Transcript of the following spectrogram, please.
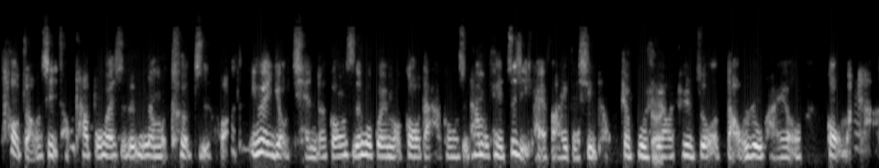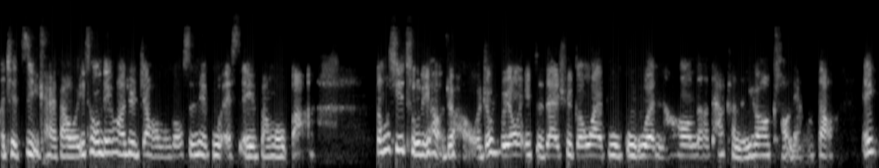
套装系统，它不会是那么克制化的。因为有钱的公司或规模够大的公司，他们可以自己开发一个系统，就不需要去做导入还有购买啦。而且自己开发，我一通电话去叫我们公司内部 SA 帮我把东西处理好就好，我就不用一直再去跟外部顾问。然后呢，他可能又要考量到，哎、欸，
